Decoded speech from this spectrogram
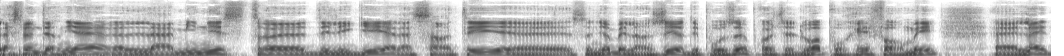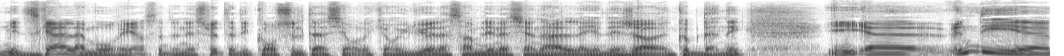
La semaine dernière, la ministre déléguée à la Santé, euh, Sonia Bélanger, a déposé un projet de loi pour réformer euh, l'aide médicale à mourir. Ça donnait suite à des consultations qui ont eu lieu à l'Assemblée nationale il y a déjà une couple d'années. Et euh, une des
